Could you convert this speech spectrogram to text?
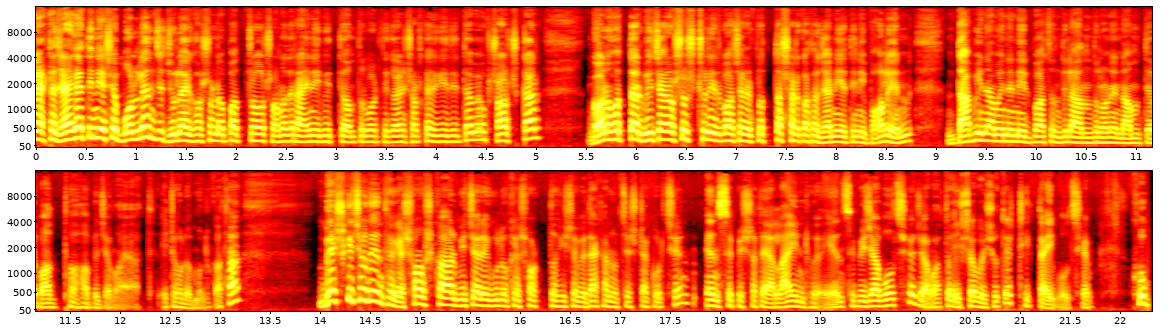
হোক, একটা জায়গায় তিনি এসে বললেন যে জুলাই ঘোষণাপত্র সনদের আইনি ভিত্তি অন্তর্বর্তীকালীন সরকার এগিয়ে দিতে হবে এবং সংস্কার গণহত্যার বিচার ও সুষ্ঠু নির্বাচনের প্রত্যাশার কথা জানিয়ে তিনি বলেন দাবি না মেনে নির্বাচন দিলে আন্দোলনে নামতে বাধ্য হবে জামায়াত। এটা হলো মূল কথা। বেশ কিছুদিন থেকে সংস্কার বিচার এগুলোকে শর্ত হিসেবে দেখানোর চেষ্টা করছেন। এনসিপির সাথে অ্যালাইন্ড হয়ে এনসিপি যা বলছে জামাত এইসব ইস্যুতে ঠিক তাই বলছে। খুব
